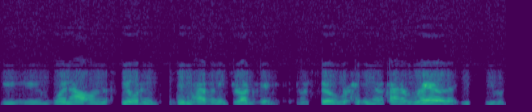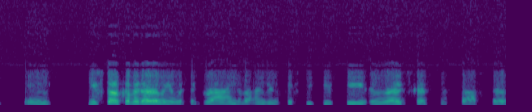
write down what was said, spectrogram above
you, you went out on the field and didn't have any drugs in you. It was so you know kind of rare that you, you and you spoke of it earlier with the grind of 162 season road trips and stuff. So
